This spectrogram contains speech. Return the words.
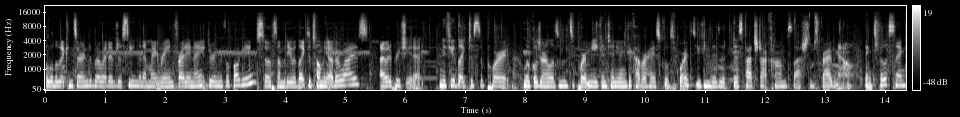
a little bit concerned about what I've just seen that it might rain Friday night during the football game. So if somebody would like to tell me otherwise, I would appreciate it. And if you'd like to support local journalism and support me continuing to cover high school sports, you can visit dispatch.com slash subscribe now. Thanks for listening.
